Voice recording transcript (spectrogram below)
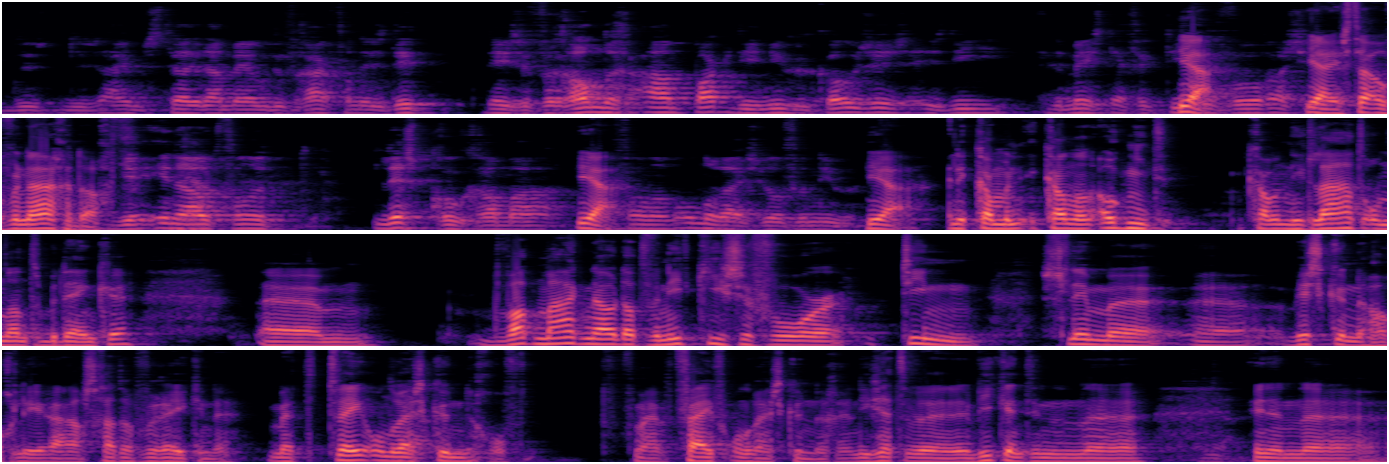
dus, dus eigenlijk stel je daarmee ook de vraag van is dit, deze veranderaanpak die nu gekozen is, is die de meest effectieve Ja. voor als je Ja, is daarover nagedacht? je inhoud van het lesprogramma Ja. van het onderwijs wil vernieuwen? Ja, en ik kan, me, ik kan dan ook niet, ik kan het niet laten om dan te bedenken. ehm, wat maakt nou dat we niet kiezen voor tien slimme eh wiskunde-hoogleraren als het gaat over rekenen? Met twee onderwijskundigen of voor mij vijf onderwijskundigen. En die zetten we een weekend in een, eh, in een, eh,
